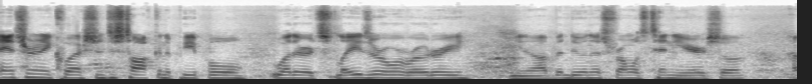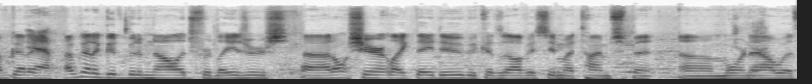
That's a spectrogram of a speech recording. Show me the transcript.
Answering any questions, just talking to people, whether it's laser or rotary. You know, I've been doing this for almost 10 years, so I've got Yeah. a, I've got a good bit of knowledge for lasers. Uh, I don't share it like they do because obviously my time's spent um, more now with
